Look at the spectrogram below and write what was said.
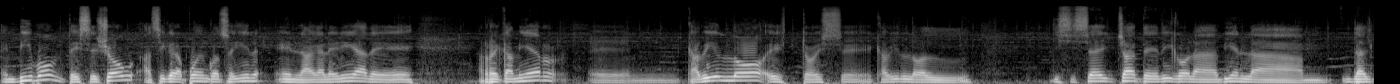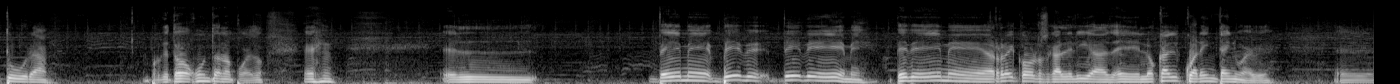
en vivo de ese show, así que lo pueden conseguir en la galería de Recamier, Cabildo, esto es eh, Cabildo al 16, ya te digo la, bien la, la altura, porque todo junto no puedo. el BM, BB, BBM, BBM Records Galería, eh, local 49, eh,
